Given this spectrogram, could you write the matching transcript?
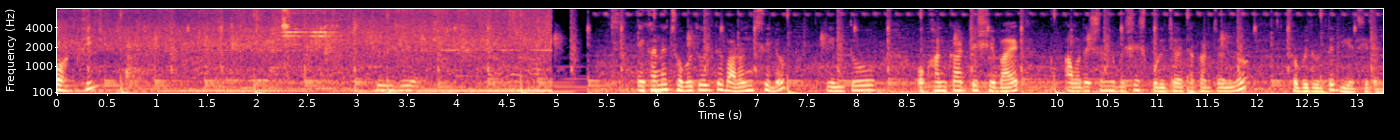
ভর্তি এখানে ছবি তুলতে বারণ ছিল, কিন্তু ওখানকার যে সেবায়েত আমাদের সঙ্গে বিশেষ পরিচয় থাকার জন্য ছবি তুলতে দিয়েছিলেন।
